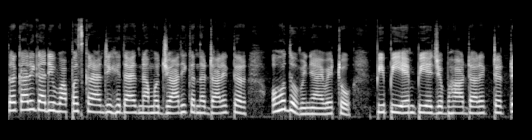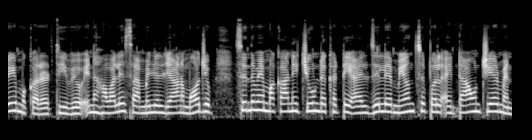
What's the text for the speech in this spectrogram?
सरकारी गाॾियूं वापसि कराइण जी हिदायतनामो जारी कंदड़ डायरेक्टर उहिदो विञाए वेठो। P P M P A जो भाउ डायरेक्टर टे वियो। इन हवाले सां मिलियल ॼाण मूजिबि सिंध में मकानी चूंड खटे आयल ज़िले म्यूनसिपल ऐं टाउन चेयरमैन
